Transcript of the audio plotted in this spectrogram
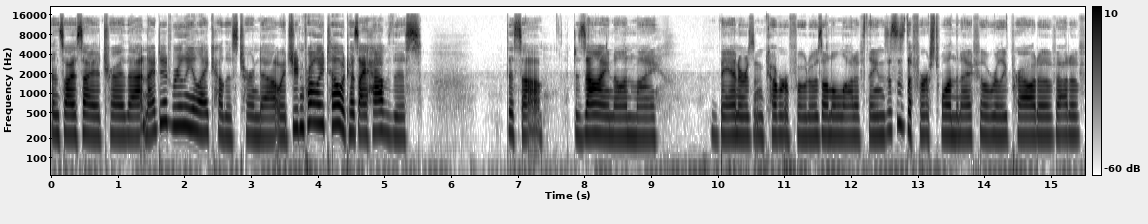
And so I decided to try that. And I did really like how this turned out, which you can probably tell because I have this, this, uh, design on my banners and cover photos on a lot of things. This is the first one that I feel really proud of out of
